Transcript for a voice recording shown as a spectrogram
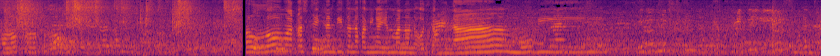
Hello, hello, hello. Hello mga kastig, nandito na kami ngayon manonood kami ng movie. Maganda.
